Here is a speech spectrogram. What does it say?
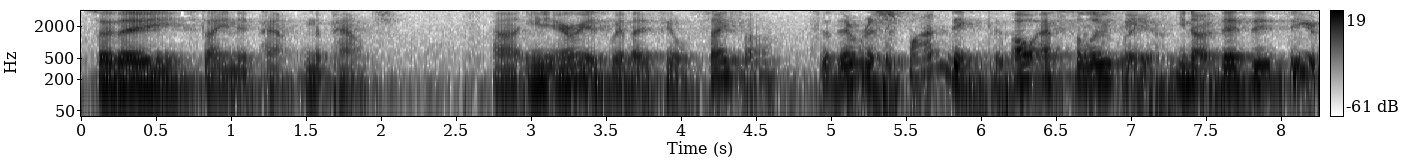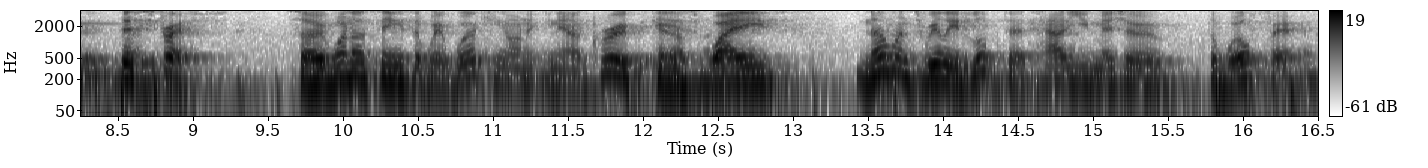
so they stay in, their pou- in the pouch. Uh, in areas where they feel safer, So they're responding to Oh, absolutely. Fear. You know, there's this, Fear, there's right. stress. So one of the things that we're working on in our group is ways. No one's really looked at how do you measure the welfare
